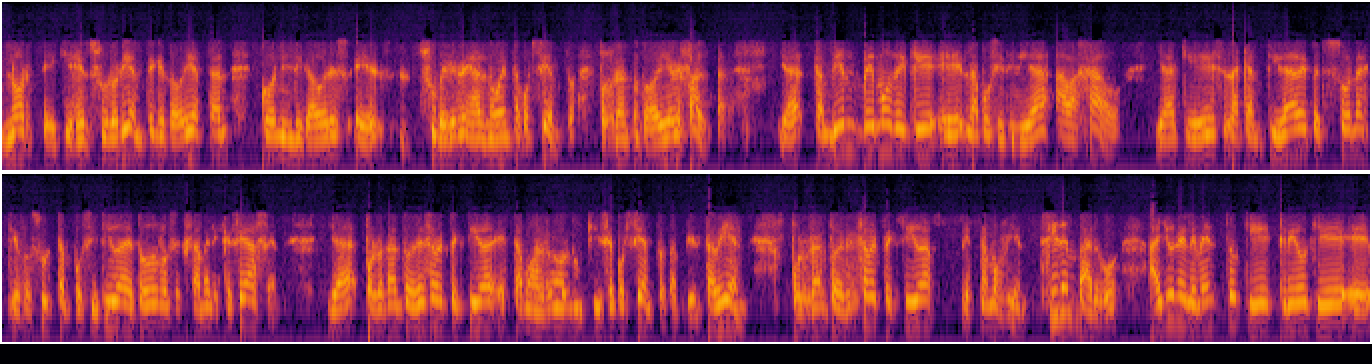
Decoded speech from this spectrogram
norte y que es el suroriente, que todavía están con indicadores eh, superiores al 90%. Por lo tanto, todavía le falta. Ya también vemos de que eh, la positividad ha bajado ya que es la cantidad de personas que resultan positivas de todos los exámenes que se hacen. Ya, por lo tanto, desde esa perspectiva estamos alrededor de un 15%, también está bien. Por lo tanto, desde esa perspectiva estamos bien. Sin embargo, hay un elemento que creo que eh,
